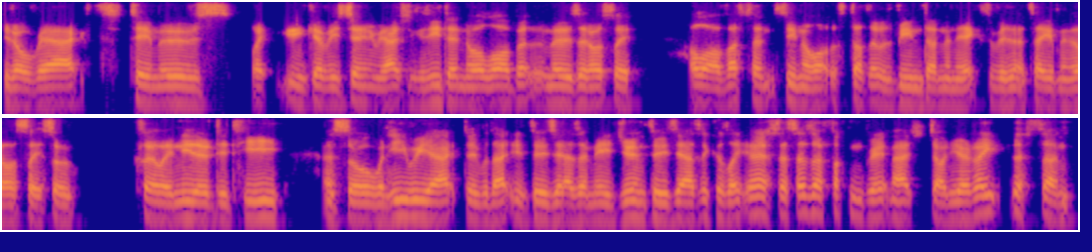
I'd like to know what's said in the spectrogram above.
you know, react to moves, like can give his genuine reaction because he didn't know a lot about the moves, and obviously a lot of us hadn't seen a lot of the stuff that was being done in the X division at the time, and obviously so clearly neither did he. And so when he reacted with that enthusiasm, made you enthusiastic because like, yes, this is a fucking great match, John. You're right, this son.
